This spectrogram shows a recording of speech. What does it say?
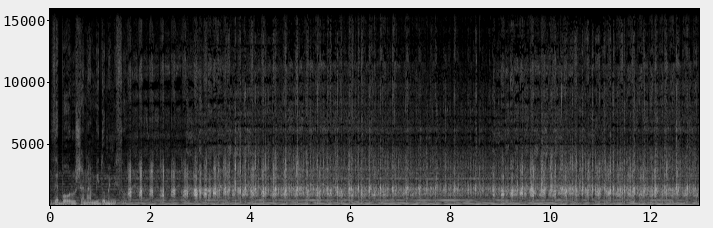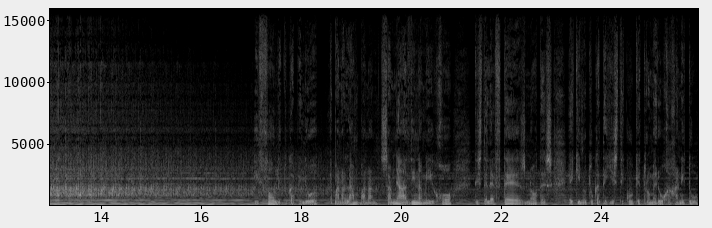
δεν μπορούσαν να μην το μιμηθούν. Οι θόλοι του καπηλιού επαναλάμπαναν σαν μια αδύναμη ηχό τις τελευταίες νότες εκείνου του καταιγιστικού και τρομερού χαχανιτού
